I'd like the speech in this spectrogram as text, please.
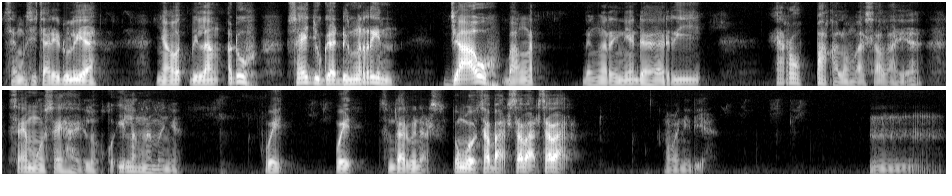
Saya mesti cari dulu ya. Nyaut bilang, aduh saya juga dengerin. Jauh banget. Dengerinnya dari Eropa kalau nggak salah ya. Saya mau say hi. Loh kok hilang namanya? Wait, wait. Sebentar winners. Tunggu, sabar, sabar, sabar. Oh ini dia. Hmm.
